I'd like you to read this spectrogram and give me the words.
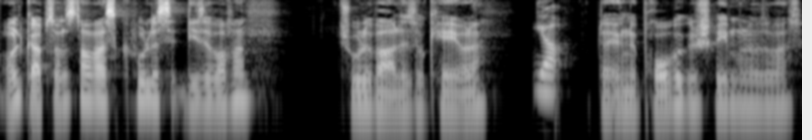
Und gab es sonst noch was Cooles diese Woche? Schule war alles okay, oder? Ja. Habt ihr irgendeine Probe geschrieben oder sowas?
